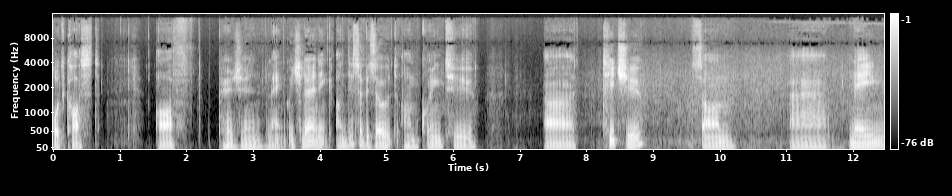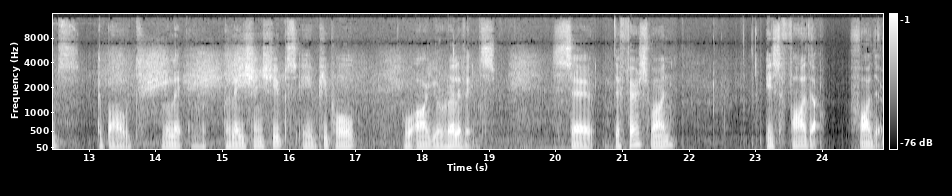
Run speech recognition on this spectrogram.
podcast of Persian language learning. On this episode, I'm going to uh, teach you some uh, names about rela- relationships in people who are your relevants. So the first one is father. Father.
